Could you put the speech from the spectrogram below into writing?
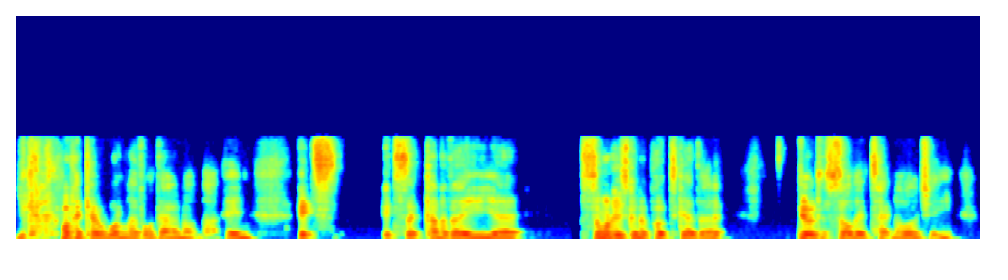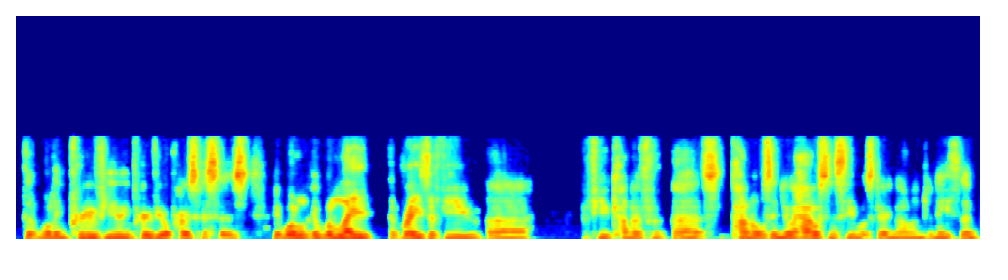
you kind of want to go one level down on that. In it's it's a kind of a uh, someone who's going to put together good solid technology that will improve you, improve your processes. It will it will lay raise a few uh, a few kind of uh, panels in your house and see what's going on underneath them.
